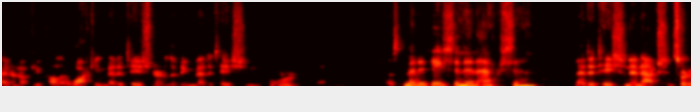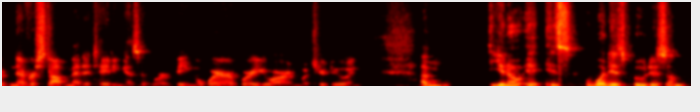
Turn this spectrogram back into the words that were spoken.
I don't know if you call it walking meditation or living meditation or meditation in action. Meditation in action, sort of never stop meditating, as it were, being aware of where you are and what you're doing. Uh, you know, it is what is Buddhism?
